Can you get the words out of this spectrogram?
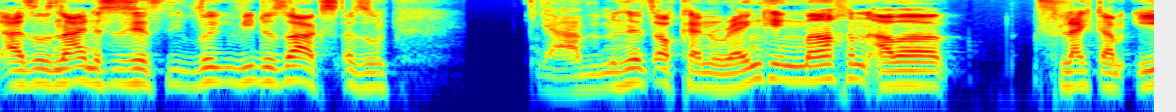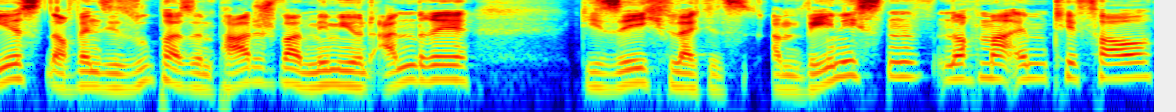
also nein, es ist jetzt wie wie du sagst, also ja, wir müssen jetzt auch kein Ranking machen, aber vielleicht am ehesten, auch wenn sie super sympathisch waren, Mimi und André, die sehe ich vielleicht jetzt am wenigsten nochmal im TV,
